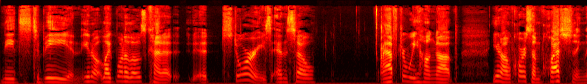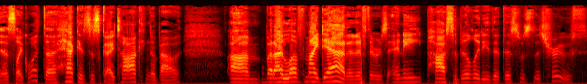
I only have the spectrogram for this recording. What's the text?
needs to be and you know like one of those kind of uh, stories and so after we hung up you know of course i'm questioning this like what the heck is this guy talking about? Um, but I love my dad, and if there was any possibility that this was the truth,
